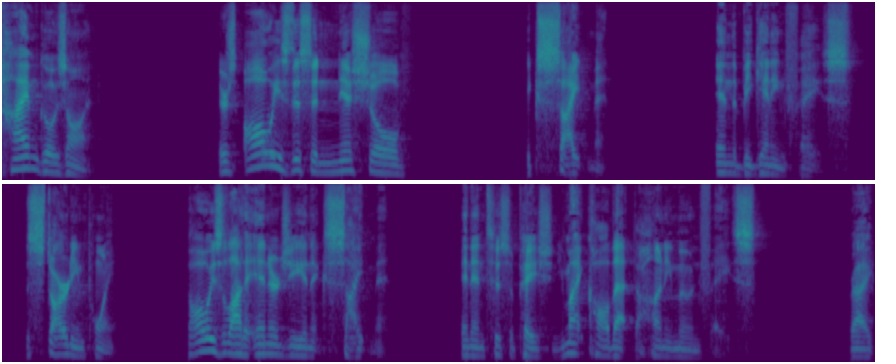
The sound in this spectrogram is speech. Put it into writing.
time goes on. There's always this initial excitement in the beginning phase, the starting point. There's always a lot of energy and excitement and anticipation. You might call that the honeymoon phase, right?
